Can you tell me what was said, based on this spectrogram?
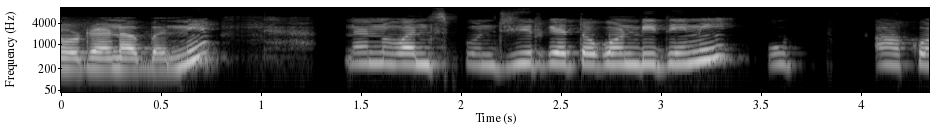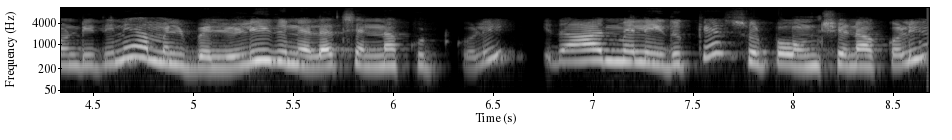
ನೋಡೋಣ ಬನ್ನಿ. ನಾನು ಒಂದು ಸ್ಪೂನ್ ಜೀರಿಗೆ ತೊಗೊಂಡಿದ್ದೀನಿ, ಉಪ್ಪು ಹಾಕೊಂಡಿದ್ದೀನಿ, ಆಮೇಲೆ ಬೆಳ್ಳುಳ್ಳಿ ಇದನ್ನೆಲ್ಲ ಚೆನ್ನಾಗಿ ಕುಟ್ಕೊಳ್ಳಿ. ಇದಾದಮೇಲೆ ಇದಕ್ಕೆ ಸ್ವಲ್ಪ ಹುಣ್ಸೆಣ್ಣು ಹಾಕ್ಕೊಳ್ಳಿ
